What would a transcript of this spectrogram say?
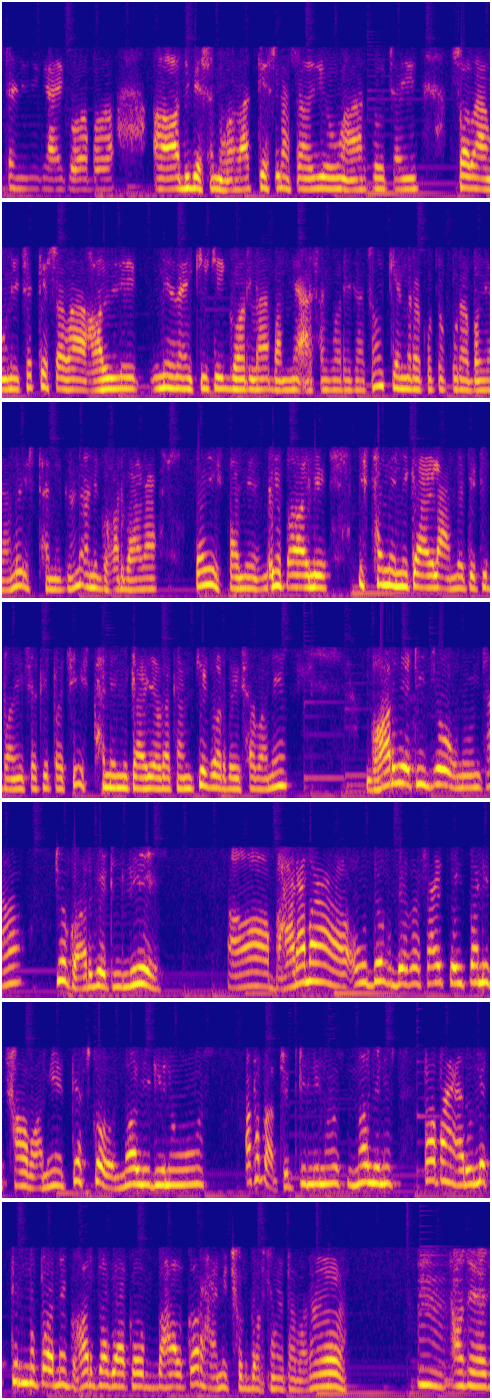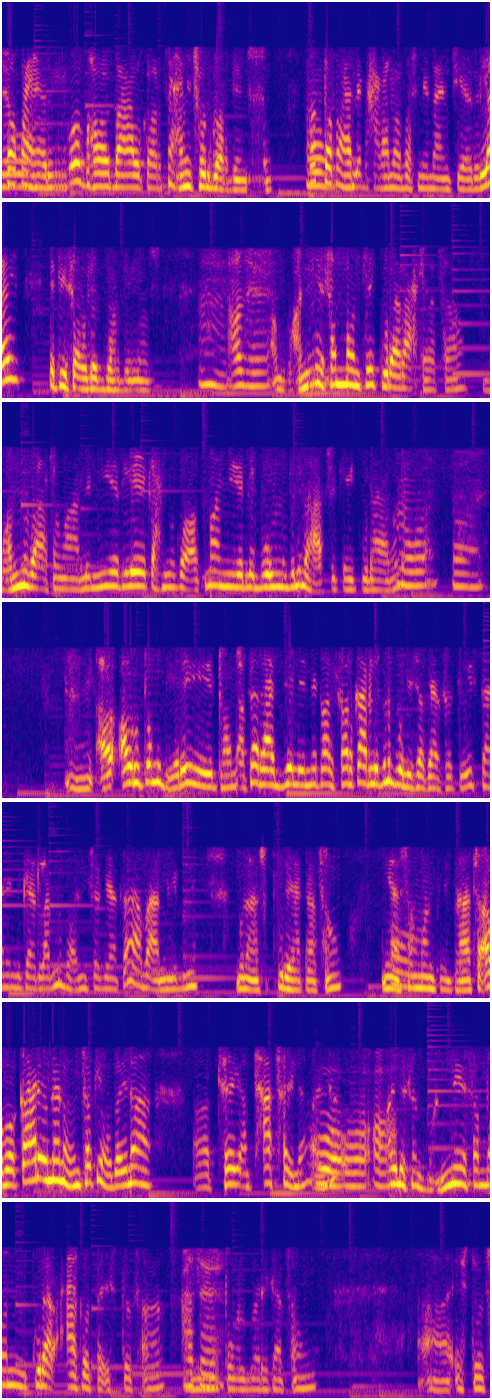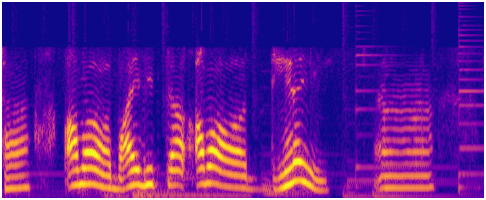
स्थानीय निकायको अब अधिवेशन होला। त्यसमा चाहिँ यो उहाँहरूको चाहिँ सभा हुनेछ त्यो सभा हलले निर्णय के के गर्ला भन्ने आशा गरेका छौँ। केन्द्रको त कुरा भइहाल्यो स्थानीय अनि घर भाडा चाहिँ स्थानीय अहिले स्थानीय निकायलाई हामीले त्यति भनिसकेपछि स्थानीय निकायले एउटा काम के गर्दैछ भने घरबेटी जो हुनुहुन्छ त्यो घरबेटीले भाडामा उद्योग व्यवसाय कोही पनि छ भने त्यसको नलिदिनुहोस् अथवा फिफ्टी लिनुहोस् नलिनुहोस् तपाईँहरूले तिर्नुपर्ने घर जग्गाको बहाल कर हामी छुट गर्छौँ यताबाट। तपाईँहरूको घर बहाल कर चाहिँ हामी छुट गरिदिन्छौँ। र तपाईँहरूले भाडामा बस्ने मान्छेहरूलाई यति सहुलियत गरिदिनुहोस्। भन्नेसम्म चाहिँ कुरा राखेको छ। भन्नुभएको छ उहाँहरूले। मेयरले काठमाडौँको हकमा मेयरले बोल्नु पनि भएको छ केही कुराहरू। अरू पनि धेरै ठाउँमा छ। राज्यले नेपाल सरकारले पनि बोलिसकेको छ। त्यो स्थानीय निकायलाई पनि भनिसकेको छ। अब हामीले पनि गुनासो पुर्याएका छौँ। यहाँसम्म चाहिँ थाहा छ। अब कार्यान्वयन हुन्छ कि हुँदैन थाहा छैन अहिलेसम्म भन्नेसम्म कुरा आएको छ यस्तो छ। पहल गरेका छौँ। यस्तो छ। अब भयभित्र अब धेरै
